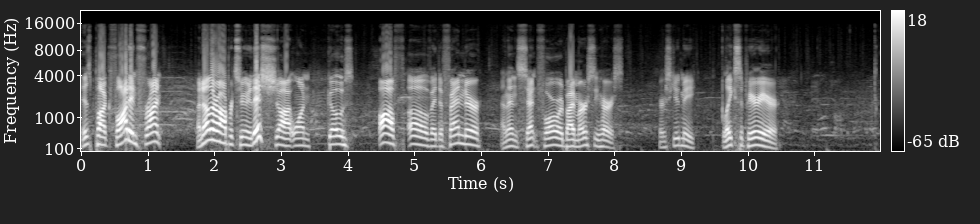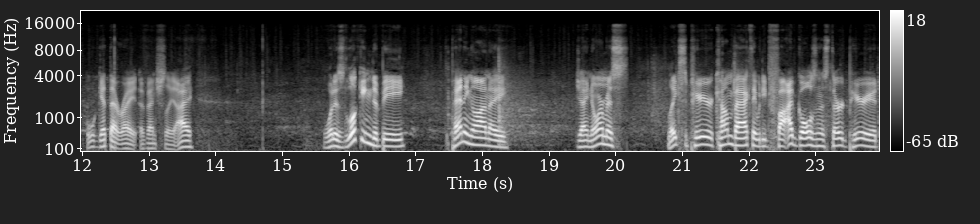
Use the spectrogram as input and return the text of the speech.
His puck fought in front. Another opportunity. This shot one goes off of a defender and then sent forward by Mercyhurst. Or excuse me, Lake Superior. We'll get that right eventually. I what is looking to be, depending on a ginormous Lake Superior comeback. They would need five goals in this third period.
